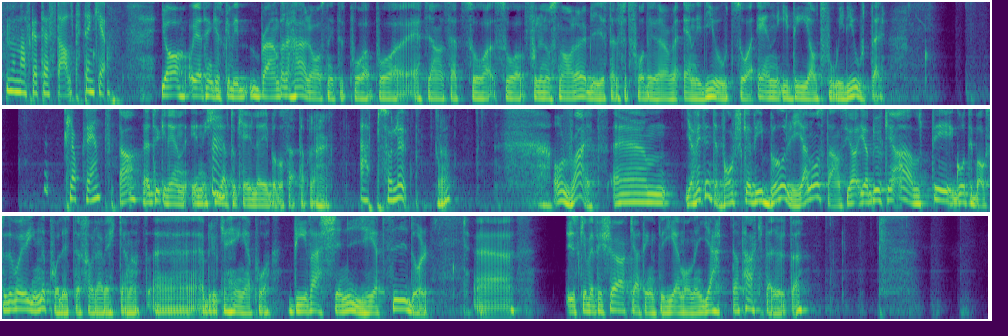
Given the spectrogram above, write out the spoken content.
Men man ska testa allt, tänker jag. Ja, och jag tänker ska vi branda det här avsnittet på, på ett eller annat sätt så, så får det nog snarare bli istället för två delar av en idiot, så en idé av två idioter. Klockrent. Ja, jag tycker det är en, en helt okej label att sätta på det här. Absolut. Ja. All right. Ehm, jag vet inte, vart ska vi börja någonstans? Jag, jag brukar alltid gå tillbaka, så det var jag inne på lite förra veckan, att eh, jag brukar hänga på diverse nyhetssidor. Eh, nu ska vi försöka att inte ge någon en hjärtattack där ute.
